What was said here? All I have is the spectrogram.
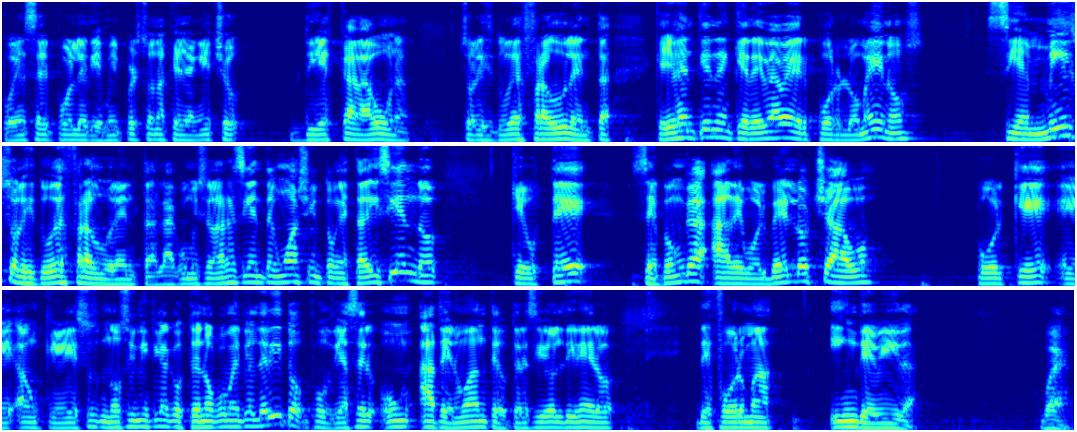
pueden ser por 10 mil personas que hayan hecho 10 cada una, solicitudes fraudulentas, que ellos entienden que debe haber por lo menos 100.000 solicitudes fraudulentas. La comisionada residente en Washington está diciendo que usted se ponga a devolver los chavos porque eh, aunque eso no significa que usted no cometió el delito, podría ser un atenuante, usted recibió el dinero de forma indebida. Bueno,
